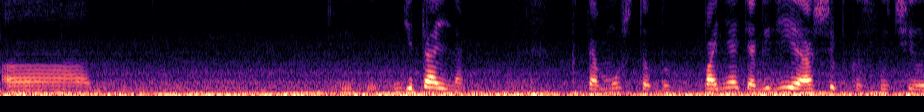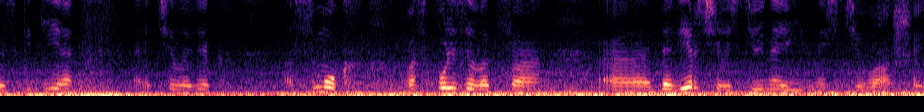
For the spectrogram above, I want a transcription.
э, детально к тому, чтобы понять, а где ошибка случилась, где э, человек смог воспользоваться э, доверчивостью и наивностью вашей.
